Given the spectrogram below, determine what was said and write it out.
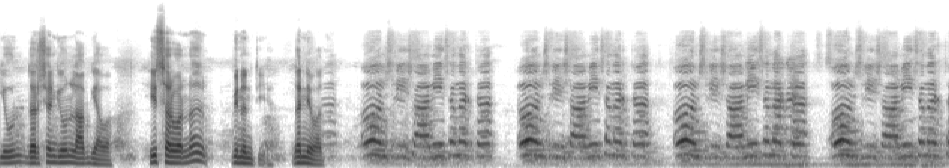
येऊन दर्शन घेऊन लाभ घ्यावा. ही सर्वांना विनंती आहे. धन्यवाद. ओम श्री स्वामी समर्थ ओम श्री स्वामी समर्थ ओम श्री स्वामी समर्थ ओम श्री स्वामी समर्थ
